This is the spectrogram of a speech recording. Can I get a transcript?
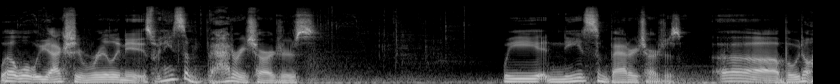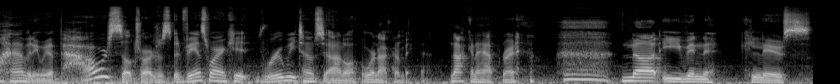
Well, what we actually really need is we need some battery chargers. We need some battery chargers. Uh, but we don't have any. We have power cell chargers, advanced wiring kit, ruby times two. I don't, we're not gonna make that. Not gonna happen right now. not even close.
